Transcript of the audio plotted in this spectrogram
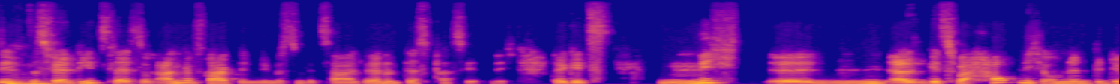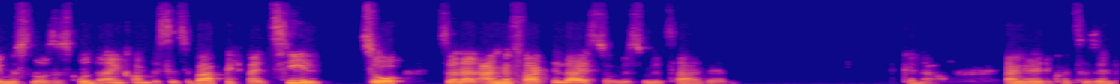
die, mhm. Das werden Dienstleistungen angefragt und die müssen bezahlt werden. Und das passiert nicht. Da geht es nicht, äh, also geht es überhaupt nicht um ein bedingungsloses Grundeinkommen. Das ist überhaupt nicht mein Ziel. So, sondern angefragte Leistungen müssen bezahlt werden. Genau. Lange Rede, kurzer Sinn.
